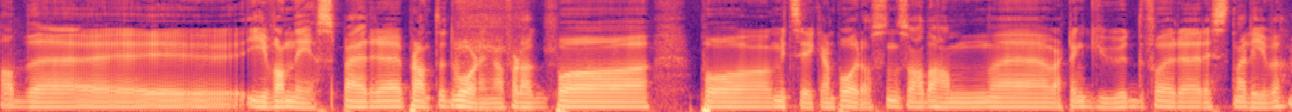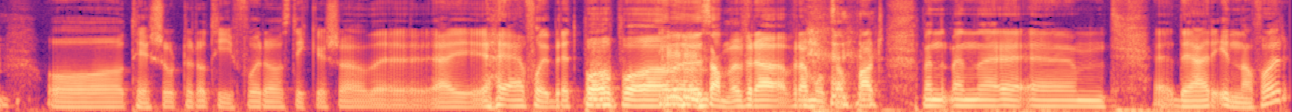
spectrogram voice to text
hadde eh, Ivan Nesberg eh, plantet Vålerenga-flagg på, på midtsirkelen på Åråsen, så hadde han eh, vært en gud for eh, resten av livet. Og T-skjorter og tifor og stickers og jeg, jeg er forberedt på, på det samme fra, fra motsatt part. Men, men eh, det er innafor,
